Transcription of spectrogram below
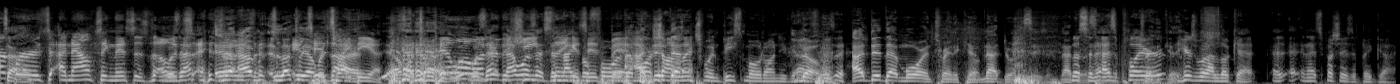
of times. Sharper's announcing this as though Was it's, that- as Yeah, though I'm- it's, luckily it's I'm his retired. idea. Yeah, I'm. Pillow was under that, the sheets thing is his before bit. that I did Marshawn that- Lynch went beast mode on you guys. No. I did that more in training camp, not during the season. Not Listen, during the as a player, here's what I look at, and especially as a big guy.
